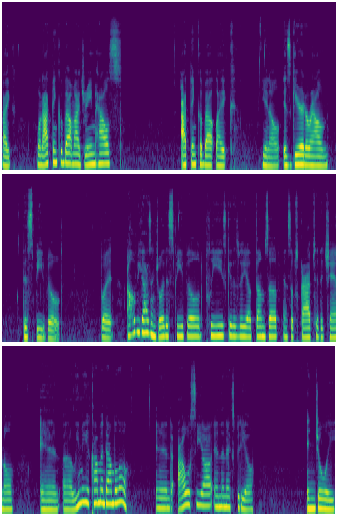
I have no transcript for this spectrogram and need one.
Like when I think about my dream house, I think about like, you know, it's geared around this speed build. But I hope you guys enjoy the speed build. Please give this video a thumbs up and subscribe to the channel. And uh, leave me a comment down below. And I will see y'all in the next video. Enjoy.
